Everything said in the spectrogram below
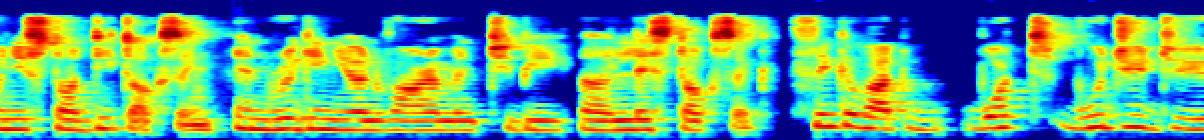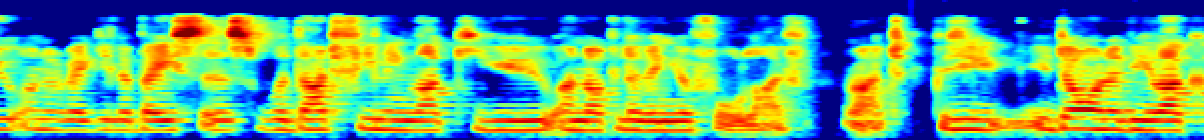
when you start detoxing and rigging your environment to be uh, less toxic. Think about what would you do on a regular basis without feeling like you are not living your full life right? Because you, you don't want to be like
